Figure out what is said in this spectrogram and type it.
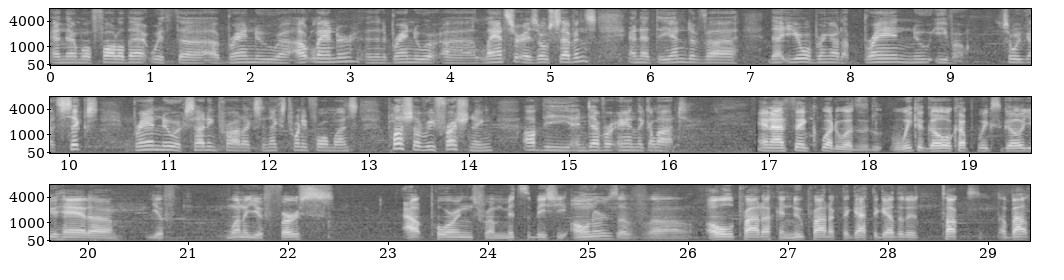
and then we'll follow that with uh, a brand new uh, Outlander, and then a brand new uh, Lancer as 07s, and at the end of uh, that year, we'll bring out a brand new Evo. So we've got six brand new exciting products in the next 24 months, plus a refreshing of the Endeavor and the Galant. And I think what was it, a week ago, a couple weeks ago, you had uh, your one of your first outpourings from Mitsubishi owners of uh, old product and new product that got together to talk about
